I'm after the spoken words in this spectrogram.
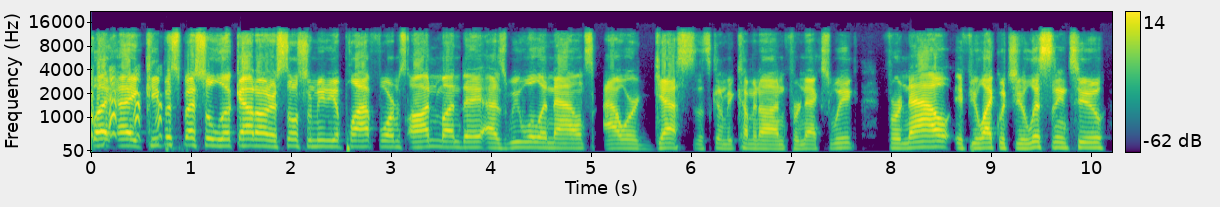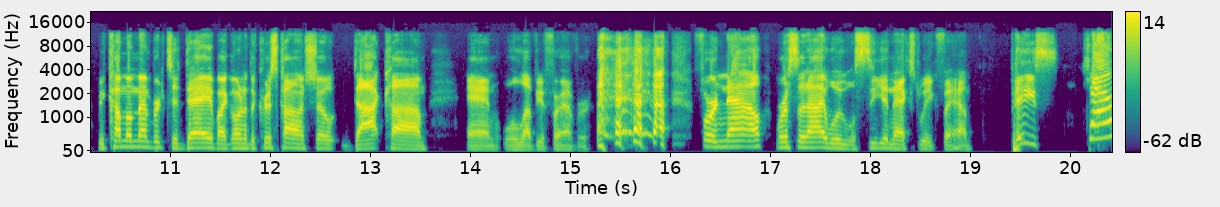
But hey, keep a special lookout on our social media platforms on Monday as we will announce our guest that's going to be coming on for next week. For now, if you like what you're listening to, become a member today by going to the chriscollinsshow.com and we'll love you forever. for now, Marissa and I, we will see you next week, fam. Peace. Ciao,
